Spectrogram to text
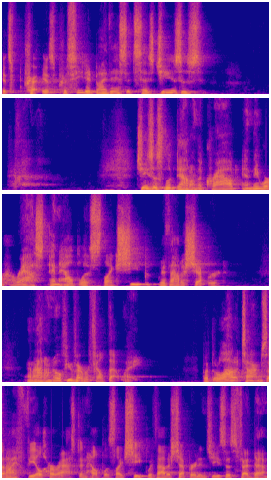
it's, pre- it's preceded by this. It says, Jesus, Jesus looked out on the crowd and they were harassed and helpless like sheep without a shepherd. And I don't know if you've ever felt that way, but there are a lot of times that I feel harassed and helpless like sheep without a shepherd, and Jesus fed them.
